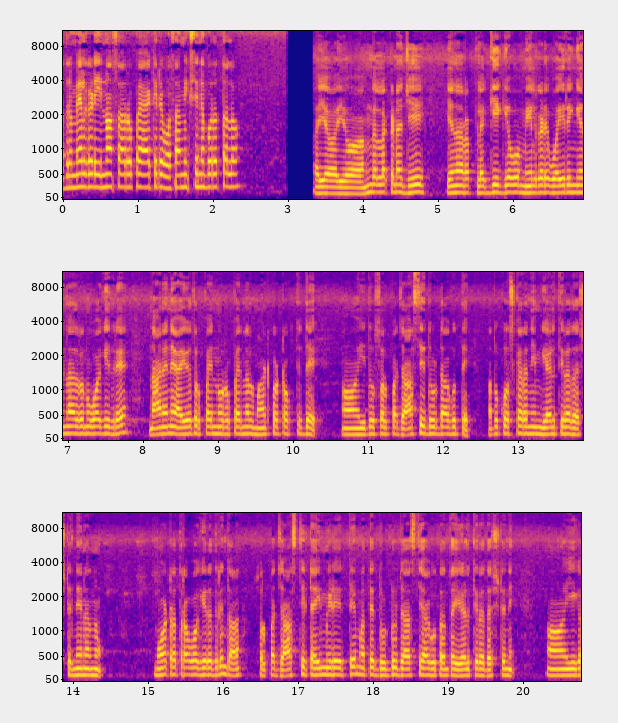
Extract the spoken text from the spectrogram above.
ಅದ್ರ ಮೇಲ್ಗಡೆ ಇನ್ನೊಂದು ಸಾವಿರ ರೂಪಾಯಿ ಹಾಕಿದ್ರೆ ಹೊಸ ಮಿಕ್ಸಿನೇ ಬರುತ್ತಲ್ಲೋ? ಅಯ್ಯೋ ಅಯ್ಯೋ, ಹಂಗಲ್ಲ ಕಣಜಿ. ಏನಾರ ಪ್ಲಗ್ಗಿಗೆ ಮೇಲ್ಗಡೆ ವೈರಿಂಗ್ ಏನಾದ್ರೂ ಹೋಗಿದ್ರೆ ನಾನೇ ಐವತ್ತು ರೂಪಾಯಿ, ನೂರು ರೂಪಾಯಿನಲ್ಲಿ ಮಾಡಿಕೊಟ್ಟು ಹೋಗ್ತಿದ್ದೆ. ಇದು ಸ್ವಲ್ಪ ಜಾಸ್ತಿ ದುಡ್ಡಾಗುತ್ತೆ. ಅದಕ್ಕೋಸ್ಕರ ನಿಮ್ಗೆ ಹೇಳ್ತಿರೋದು ಅಷ್ಟೇ ನಾನು. ಮೋಟ್ರ್ ಹತ್ರ ಹೋಗಿರೋದ್ರಿಂದ ಸ್ವಲ್ಪ ಜಾಸ್ತಿ ಟೈಮ್ ಹಿಡಿಯುತ್ತೆ ಮತ್ತು ದುಡ್ಡು ಜಾಸ್ತಿ ಆಗುತ್ತೆ ಅಂತ ಹೇಳ್ತಿರೋದು ಅಷ್ಟೇ ಈಗ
